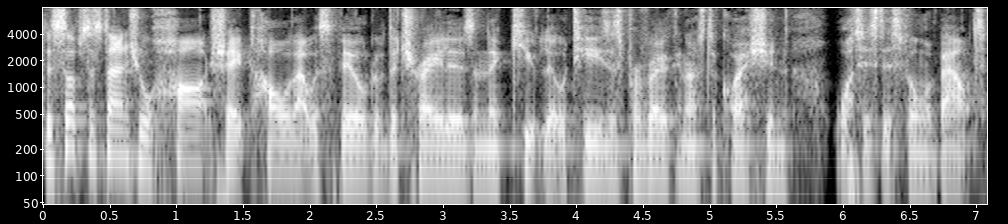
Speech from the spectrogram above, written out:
The substantial heart shaped hole that was filled with the trailers and the cute little teasers provoking us to question what is this film about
